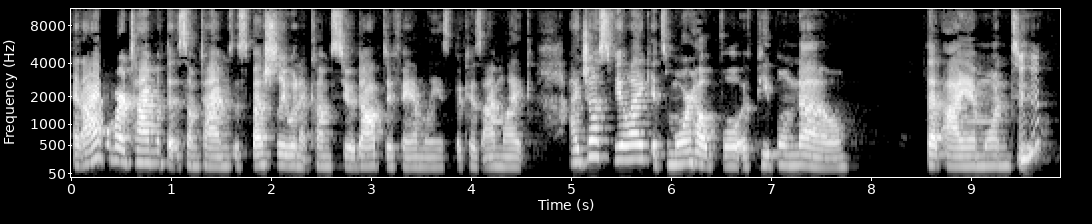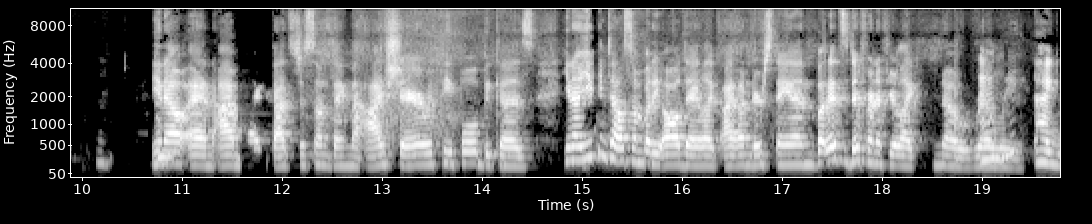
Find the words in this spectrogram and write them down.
And I have a hard time with it sometimes, especially when it comes to adoptive families, because I'm like, I just feel like it's more helpful if people know that I am one too. Mm-hmm. You know, and I'm like, that's just something that I share with people because, you know, you can tell somebody all day, like, I understand, but it's different if you're like, no, really, mm-hmm.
